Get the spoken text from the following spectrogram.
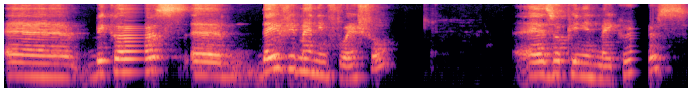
Because um, they remain influential as opinion makers,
